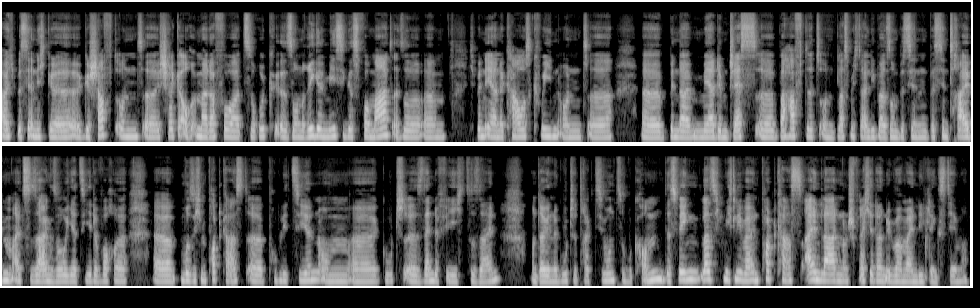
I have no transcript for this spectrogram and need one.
habe ich bisher nicht ge geschafft und äh, ich schrecke auch immer davor zurück, äh, so ein regelmäßiges Format. Also ähm, ich bin eher eine Chaos Queen und äh, äh, bin da mehr dem Jazz äh, behaftet und lass mich da lieber so ein bisschen, bisschen treiben, als zu sagen, so jetzt jede Woche äh, muss ich einen Podcast äh, publizieren, um äh, gut äh, sendefähig zu sein und da eine gute Traktion zu bekommen. Deswegen lasse ich mich lieber in Podcasts einladen und spreche dann über mein Lieblingsthema.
